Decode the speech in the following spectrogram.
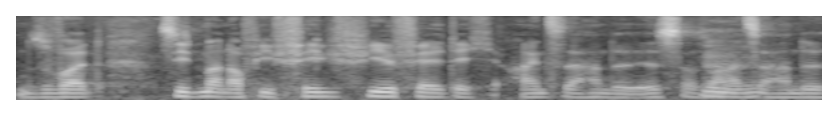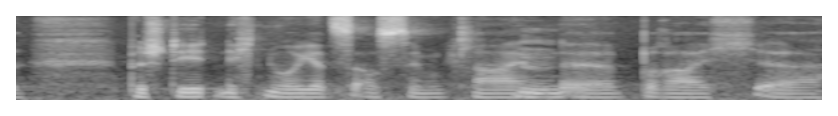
Und soweit sieht man auch, wie viel, vielfältig Einzelhandel ist. Also mhm. Einzelhandel besteht nicht nur jetzt aus dem kleinen mhm. äh, Bereich äh,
